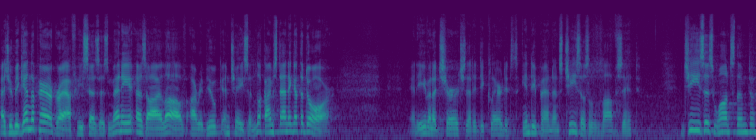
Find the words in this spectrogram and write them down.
As you begin the paragraph, he says, As many as I love, I rebuke and chasten. Look, I'm standing at the door. And even a church that had declared its independence, Jesus loves it. Jesus wants them to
